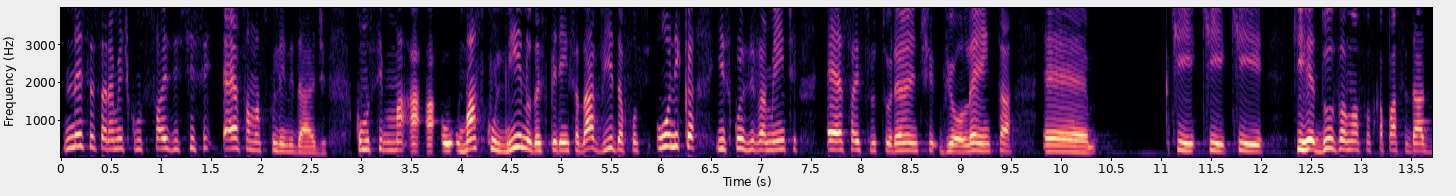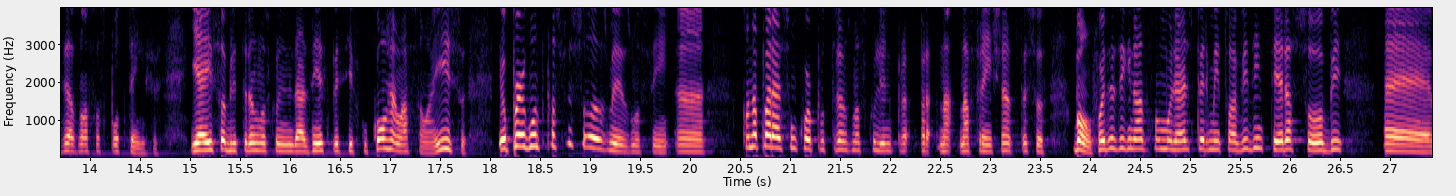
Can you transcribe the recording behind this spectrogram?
necessariamente como se só existisse essa masculinidade, como se ma a, a, o masculino da experiência da vida fosse única e exclusivamente essa estruturante, violenta, é, que, que, que que reduz as nossas capacidades e as nossas potências. E aí, sobre transmasculinidades em específico com relação a isso, eu pergunto para as pessoas mesmo, assim, uh, quando aparece um corpo transmasculino pra, pra, na, na, frente né, das pessoas, bom, foi designado como mulher, experimentou a vida inteira sob é,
